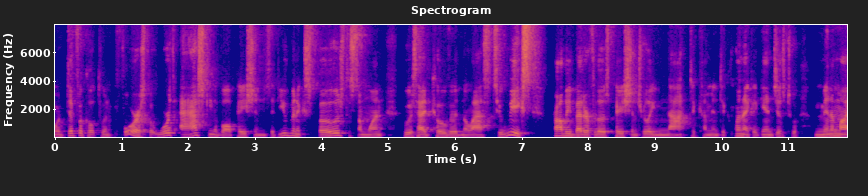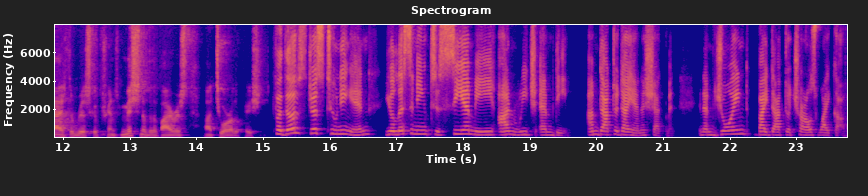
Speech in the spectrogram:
more difficult to enforce, but worth asking of all patients. If you've been exposed to someone who has had COVID in the last two weeks, probably better for those patients really not to come into clinic again just to minimize the risk of transmission of the virus uh, to our other patients. For those just tuning in you're listening to cme on reach md i'm dr diana shechtman and i'm joined by dr charles wykoff.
